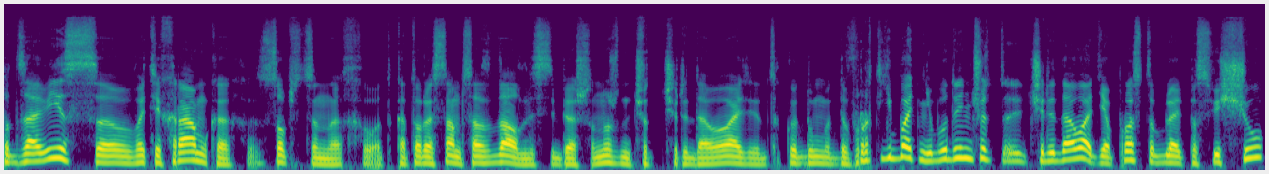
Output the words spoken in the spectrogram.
подзавис э, в этих рамках собственных, вот, которые сам создал для себя, что нужно что-то чередовать. Я такой думаю, да в рот ебать, не буду ничего э, чередовать, я просто, блядь, посвящу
